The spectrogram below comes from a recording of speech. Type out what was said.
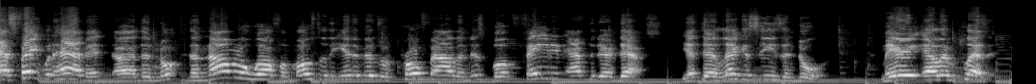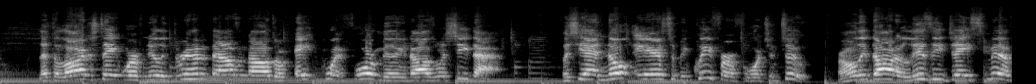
As fate would have it, uh, the, no- the nominal wealth of most of the individuals profiled in this book faded after their deaths, yet their legacies endured. Mary Ellen Pleasant left a large estate worth nearly $300,000 or $8.4 million when she died. But she had no heirs to bequeath her fortune to. Her only daughter, Lizzie J. Smith,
